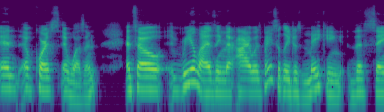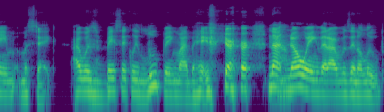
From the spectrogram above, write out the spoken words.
And of course, it wasn't. And so, realizing that I was basically just making the same mistake, I was Yeah. basically looping my behavior, not Yeah. knowing that I was in a loop.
